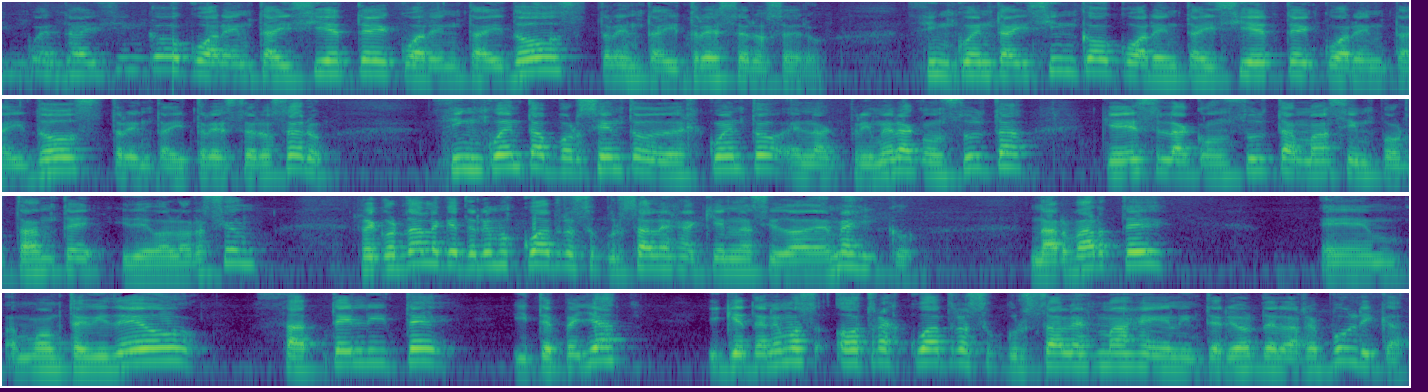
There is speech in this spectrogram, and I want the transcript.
55 47 42 3300. 55 47 42 3300. 50% de descuento en la primera consulta, que es la consulta más importante y de valoración. Recordarle que tenemos cuatro sucursales aquí en la Ciudad de México. Narvarte, Montevideo, Satélite y Tepeyat. Y que tenemos otras cuatro sucursales más en el interior de la República.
